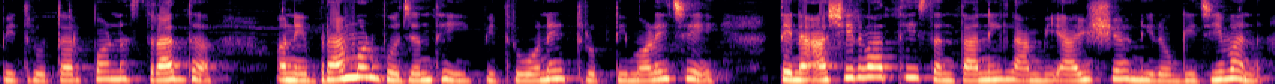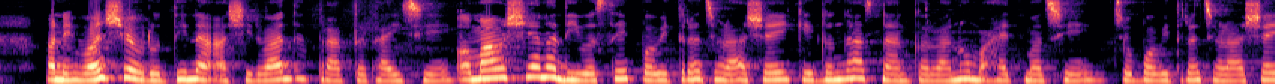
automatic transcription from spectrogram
પિતૃ તર્પણ શ્રાદ્ધ અને બ્રાહ્મણ ભોજનથી પિતૃઓને તૃપ્તિ મળે છે. તેના આશીર્વાદથી સંતાનની લાંબી આયુષ્ય, નિરોગી જીવન અને વંશવૃદ્ધિના આશીર્વાદ પ્રાપ્ત થાય છે. અમાવસ્યાના દિવસે પવિત્ર જળાશય કે ગંગા સ્નાન કરવાનું મહાત્મ્ય છે. જો પવિત્ર જળાશય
